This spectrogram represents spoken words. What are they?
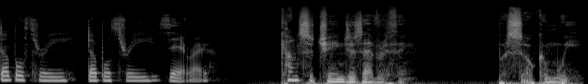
33330. Cancer changes everything, but so can we.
